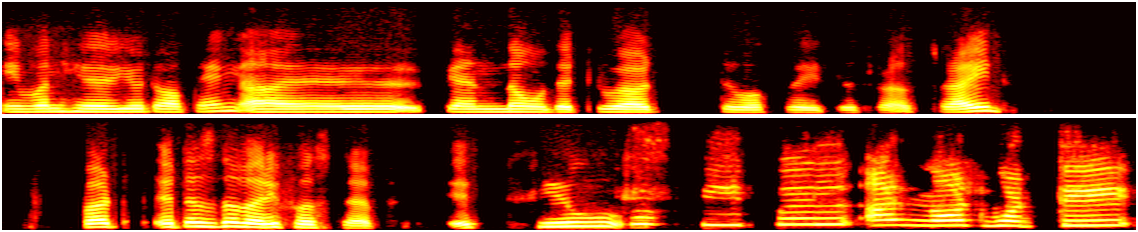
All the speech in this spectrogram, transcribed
Even here you're talking, I can know that you are too afraid to trust, right? But it is the very first step. You Because people are not what they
